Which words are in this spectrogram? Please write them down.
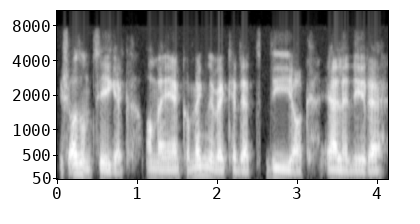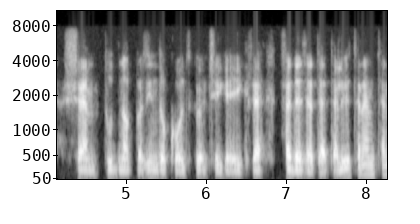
és azon cégek, amelyek a megnövekedett díjak ellenére sem tudnak az indokolt költségeikre fedezetet előteremteni,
